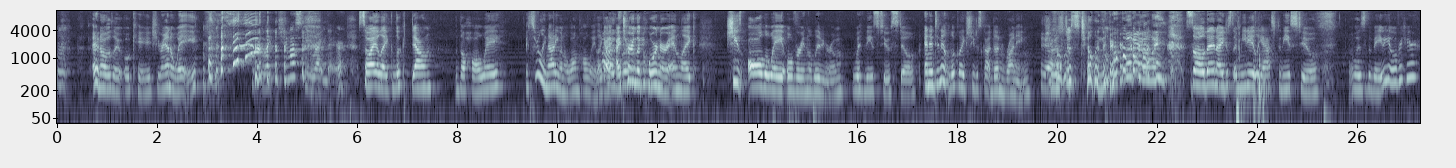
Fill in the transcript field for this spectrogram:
Mm. And I was like, okay, she ran away. You're like, she must be right there. So I like looked down the hallway. It's really not even a long hallway. Like No, I, I turned the corner and like she's all the way over in the living room with these two still. And it didn't look like she just got done running. Yeah. She was just still in there. Literally. so then I just immediately asked these two, was the baby over here?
